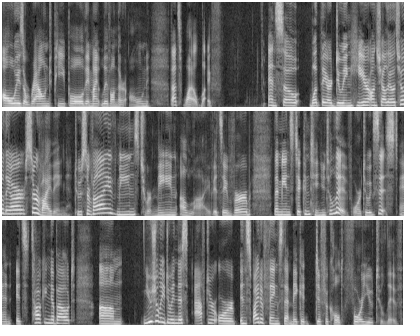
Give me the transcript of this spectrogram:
always around people. They might live on their own. That's wildlife. And so, what they are doing here on Xiaoliuqiu, they are surviving. To survive means to remain alive. It's a verb that means to continue to live or to exist. And it's talking about um, usually doing this after or in spite of things that make it difficult for you to live.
